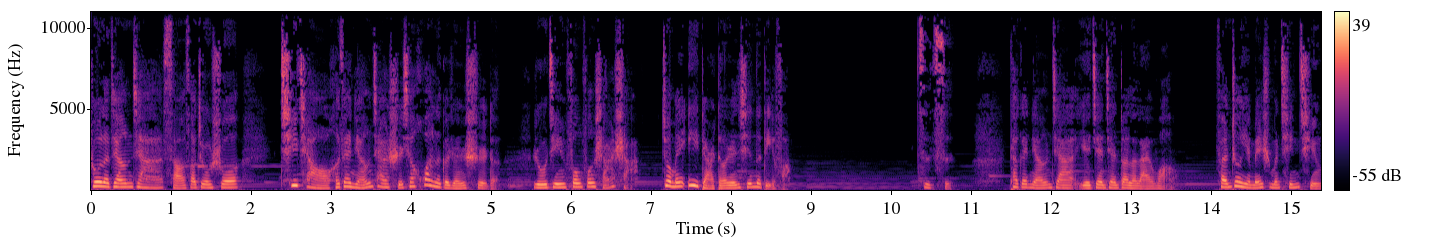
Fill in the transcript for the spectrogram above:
出了江家，嫂嫂就说：“七巧和在娘家时像换了个人似的，如今疯疯傻傻。”就没一点得人心的地方。自此，他跟娘家也渐渐断了来往，反正也没什么亲情，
